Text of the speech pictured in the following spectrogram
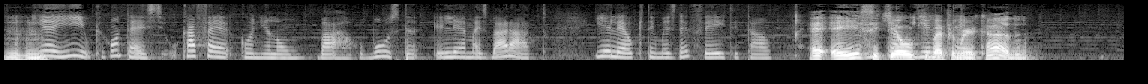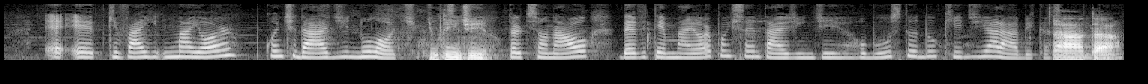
Uhum. E aí, o que acontece? O café conilon barra robusta, ele é mais barato. E ele é o que tem mais defeito e tal. É, é esse que é Então, o que vai pro tem- mercado? É, é que vai em maior quantidade no lote. Tipo Entendi. assim, o tradicional deve ter maior porcentagem de robusta do que de arábica. Ah, sabe? tá. Então,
